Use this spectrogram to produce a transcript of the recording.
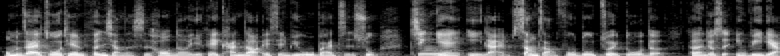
我们在昨天分享的时候呢，也可以看到 S M P 五百指数今年以来上涨幅度最多的，可能就是 NVIDIA。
